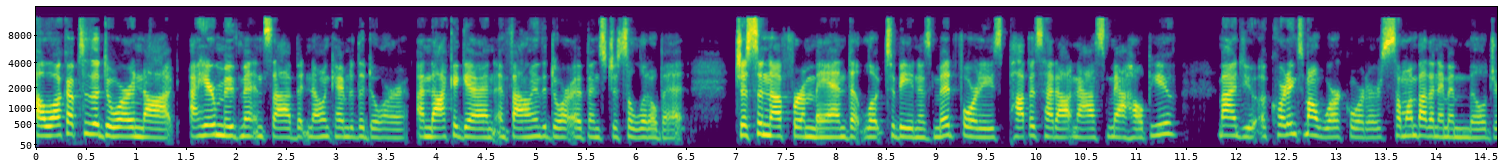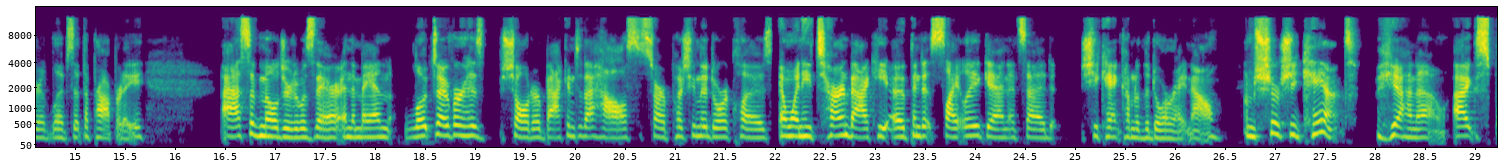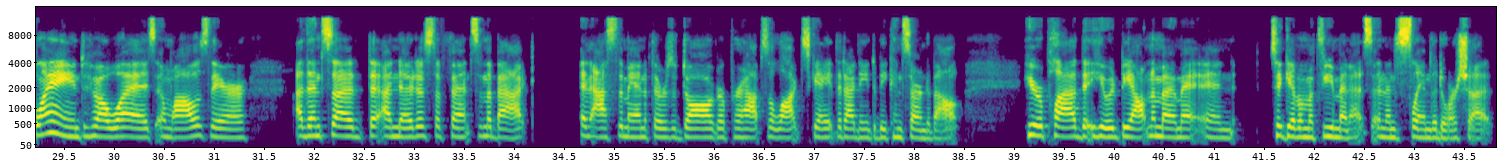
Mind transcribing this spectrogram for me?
I walk up to the door and knock. I hear movement inside, but no one came to the door. I knock again, and finally the door opens just a little bit, just enough for a man that looked to be in his mid 40s pop his head out and ask, May I help you? Mind you, according to my work orders, someone by the name of Mildred lives at the property. I asked if Mildred was there, and the man looked over his shoulder back into the house, started pushing the door closed. And when he turned back, he opened it slightly again and said, She can't come to the door right now. I'm sure she can't. Yeah, I know. I explained who I was and why I was there. I then said that I noticed a fence in the back and asked the man if there was a dog or perhaps a locked gate that I need to be concerned about. He replied that he would be out in a moment and to give him a few minutes and then slam the door shut.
